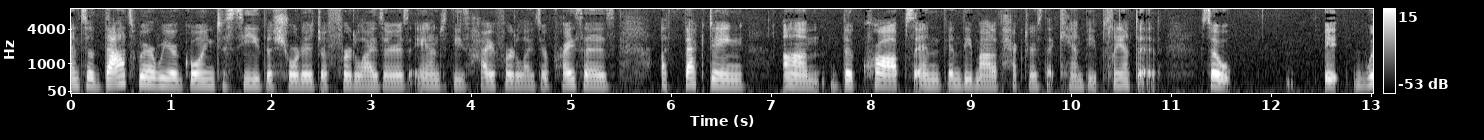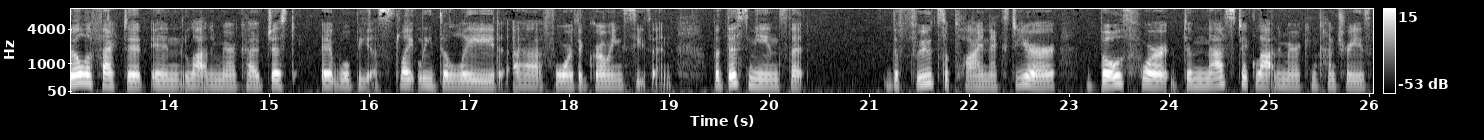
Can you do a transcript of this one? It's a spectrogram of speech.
And so that's where we are going to see the shortage of fertilizers and these high fertilizer prices affecting um, the crops and, and the amount of hectares that can be planted. So it will affect it in Latin America, just it will be a slightly delayed uh, for the growing season. But this means that the food supply next year, both for domestic Latin American countries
